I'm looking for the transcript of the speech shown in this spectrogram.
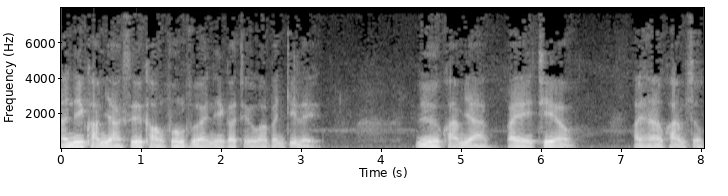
อันนี้ความอยากซื้อของฟุ่มเฟือยนี่ก็ถือว่าเป็นกิเลส หรือความอยากไปเที่ยว ไปหาความสุข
